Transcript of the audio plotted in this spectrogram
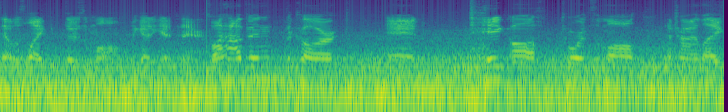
that was like, there's a mall. We got to get there. So I hop in the car and take off towards the mall. I try like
